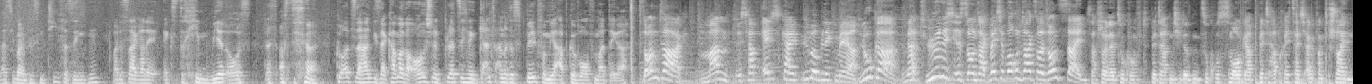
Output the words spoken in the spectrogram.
lass sie mal ein bisschen tiefer sinken, weil das sah gerade extrem weird aus, dass aus dieser kurzen Hand dieser Kameraausschnitt plötzlich ein ganz anderes Bild von mir abgeworfen hat, Digga. Sonntag? Mann, ich habe echt keinen Überblick mehr. Luca, natürlich ist Sonntag. Welcher Wochentag soll sonst sein? Sascha in der Zukunft, bitte hab nicht wieder ein zu großes Maul gehabt. Bitte hab rechtzeitig angefangen zu schneiden.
